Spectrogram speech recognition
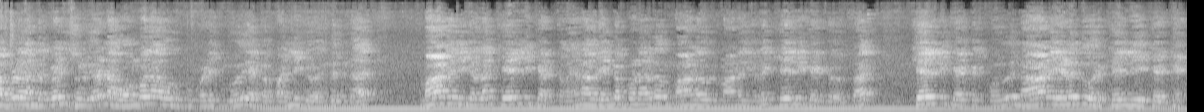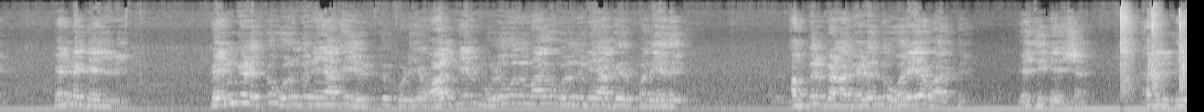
அப்பொழுது அந்த பெண் சொல்கிறார் நான் ஒன்பதாம் வகுப்பு படிக்கும்போது எங்கள் பள்ளிக்கு வந்திருந்தார். மாணவிகள்லாம் கேள்வி கேட்கலாம். ஏன்னா அவர் எங்கே போனாலும் மாணவர் மாணவிகளை கேள்வி கேட்க வைப்பார். கேள்வி கேட்கும் போது நான் எழுந்து ஒரு கேள்வியை கேட்டேன் என்ன கேள்வி? பெண்களுக்கு உறுதுணையாக இருக்கக்கூடிய வாழ்க்கையில் முழுவதுமாக உறுதுணையாக இருப்பது எது? அப்துல் கலாம் எழுந்து ஒரே வார்த்தை எஜுகேஷன் கல்வி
